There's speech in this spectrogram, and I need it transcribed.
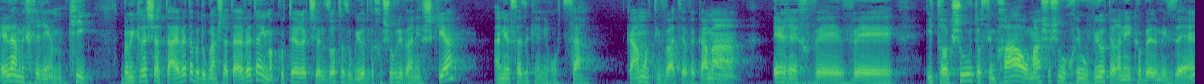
אלה המחירים. כי במקרה שאתה הבאת, בדוגמה שאתה הבאת, עם הכותרת של זאת הזוגיות וחשוב לי ואני אשקיע, אני עושה את זה כי אני רוצה. כמה מוטיבציה וכמה ערך ו- והתרגשות או שמחה או משהו שהוא חיובי יותר אני אקבל מזה.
